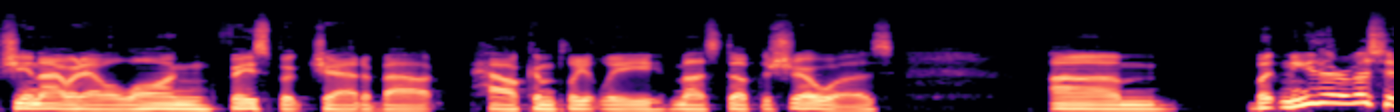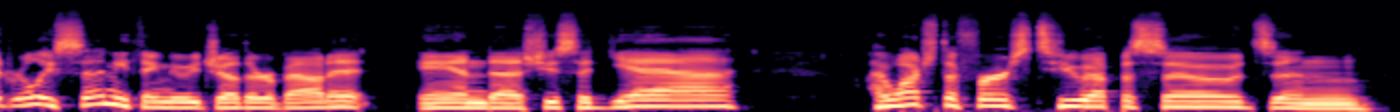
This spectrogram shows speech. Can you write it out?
she and I would have a long Facebook chat about how completely messed up the show was. Um, but neither of us had really said anything to each other about it. And uh, she said, Yeah, I watched the first two episodes and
